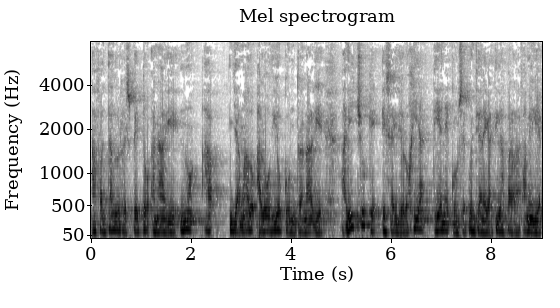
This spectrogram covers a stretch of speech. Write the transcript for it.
ha faltado el respeto a nadie, no ha llamado al odio contra nadie. Ha dicho que esa ideología tiene consecuencias negativas para la familia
